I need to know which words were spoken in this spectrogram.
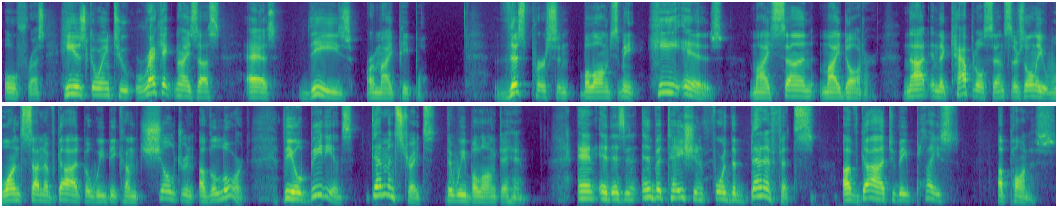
over us. He is going to recognize us as these are my people. This person belongs to me. He is my son, my daughter. Not in the capital sense, there's only one Son of God, but we become children of the Lord. The obedience demonstrates that we belong to Him. And it is an invitation for the benefits of God to be placed upon us.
